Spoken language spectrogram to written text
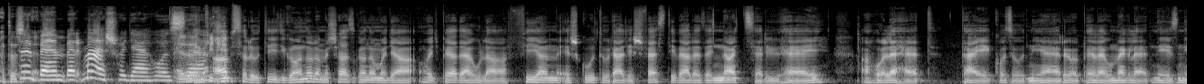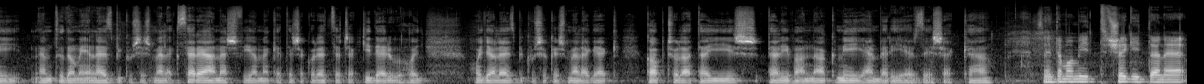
Hát az Több ember máshogy áll hozzá. Kicsit... Abszolút így gondolom, és azt gondolom, hogy, a, hogy például a film és kulturális fesztivál ez egy nagyszerű hely, ahol lehet tájékozódni erről. Például meg lehet nézni, nem tudom én, leszbikus és meleg szerelmes filmeket, és akkor egyszer csak kiderül, hogy, hogy a leszbikusok és melegek kapcsolatai is teli vannak mély emberi érzésekkel. Szerintem amit segítene,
